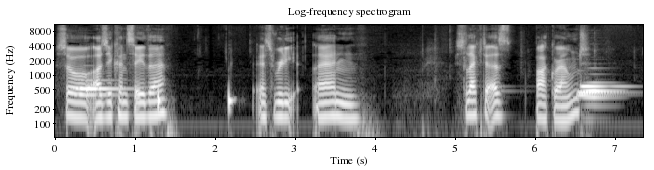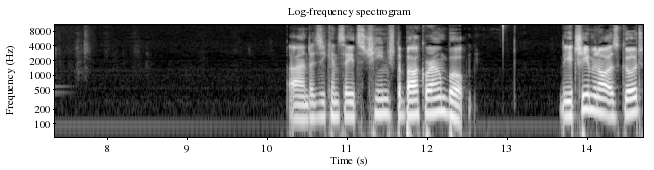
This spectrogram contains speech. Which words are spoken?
So as you can see there, it's really then select it as background. And as you can see, it's changed the background, but the achievement art is good.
